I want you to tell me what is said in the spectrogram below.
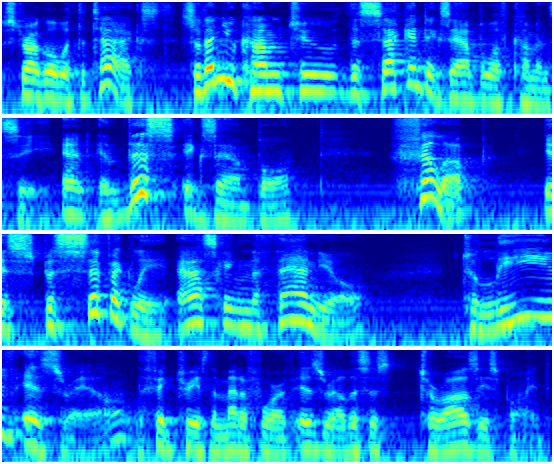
struggle with the text? So then you come to the second example of come and see. And in this example, Philip is specifically asking Nathanael to leave Israel. The fig tree is the metaphor of Israel. This is Tarazi's point.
